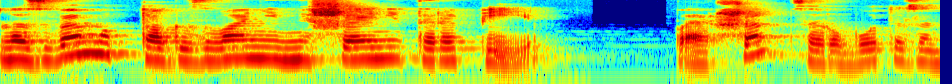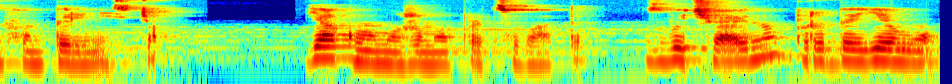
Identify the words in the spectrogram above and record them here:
Назвемо так звані мішені терапії. Перше це робота з інфантильністю. Як ми можемо працювати? Звичайно, передаємо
